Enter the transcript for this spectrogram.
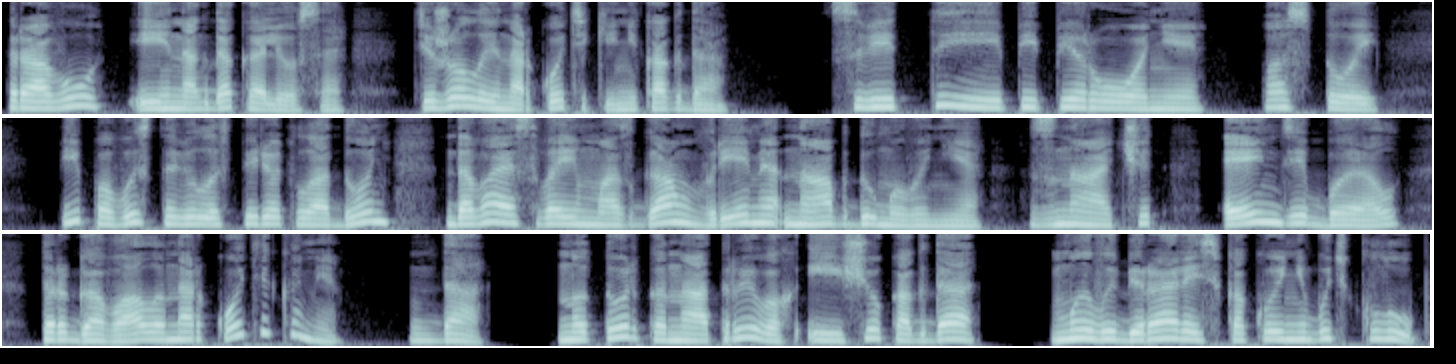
«Траву и иногда колеса. Тяжелые наркотики никогда». «Святые пепперони! Постой!» Пипа выставила вперед ладонь, давая своим мозгам время на обдумывание. «Значит, Энди Белл торговала наркотиками?» «Да, но только на отрывах и еще когда мы выбирались в какой-нибудь клуб,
